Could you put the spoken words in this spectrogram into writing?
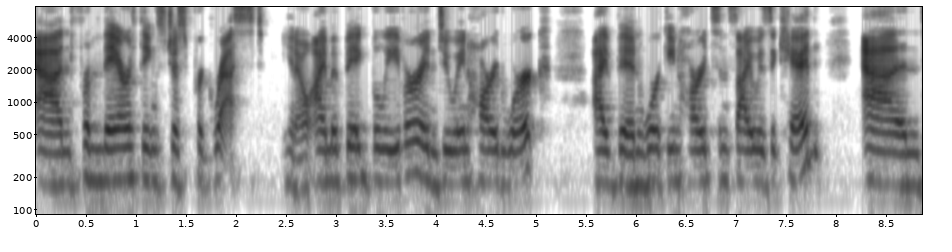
and from there things just progressed you know, I'm a big believer in doing hard work. I've been working hard since I was a kid. And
